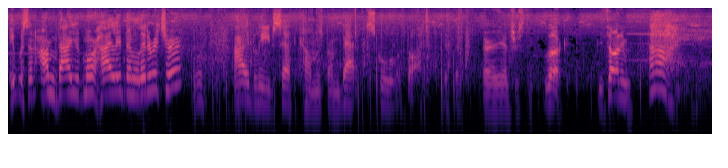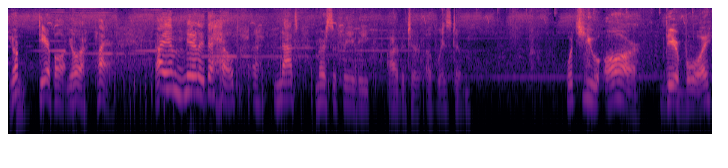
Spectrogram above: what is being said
it was an arm valued more highly than literature. I believe Seth comes from that school of thought. Very interesting. Look, you thought him... Ah, your dear boy, your plan. I am merely the help, uh, not mercifully the arbiter of wisdom. What you are, dear boy,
